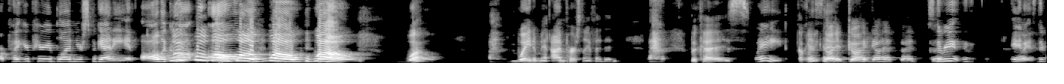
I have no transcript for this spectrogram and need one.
or put your period blood in your spaghetti and all the whoa, com- whoa, all- whoa, whoa, whoa, whoa, whoa. Wait a minute. I'm personally offended because. Wait, Okay, listen. go ahead. Go ahead. Go ahead. Go ahead. So the re- anyways, the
